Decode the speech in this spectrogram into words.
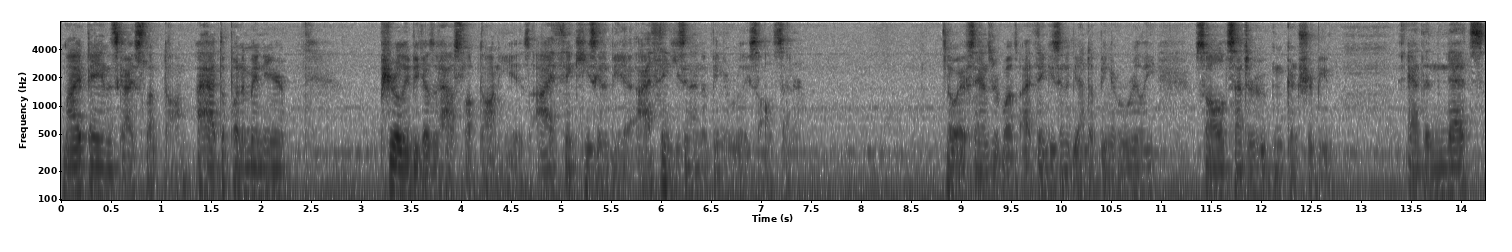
My opinion, this guy slept on. I had to put him in here. purely because of how slept on he is. I think he's to be. A, I think he's going to end up being a really solid center. No ifs, ands, or buts. I think he's going to end up being a really solid center who can contribute. And the Nets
